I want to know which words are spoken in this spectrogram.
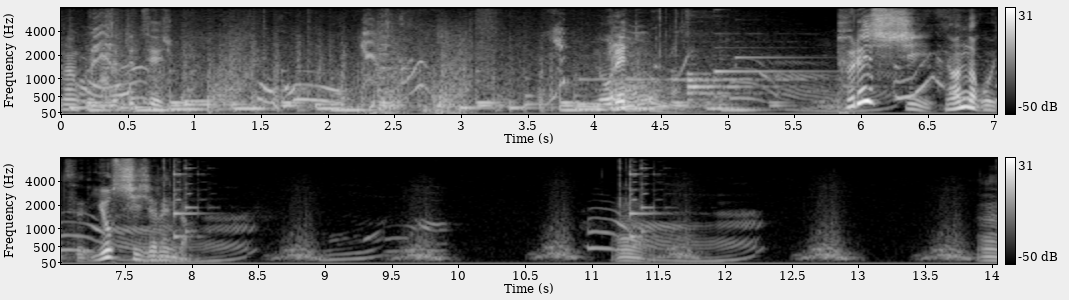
なんか絶対強いじゃん乗れと。プレッシー。なんだこいつ。ヨッシーじゃねえんだ。うん。うん。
